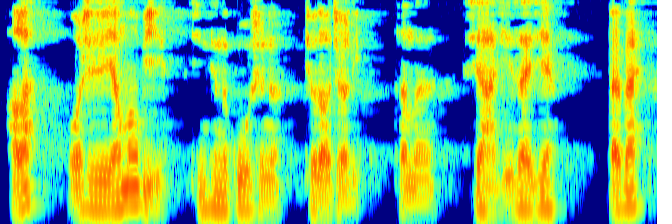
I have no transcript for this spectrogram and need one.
好了，我是羊毛笔，今天的故事呢就到这里，咱们下集再见，拜拜。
